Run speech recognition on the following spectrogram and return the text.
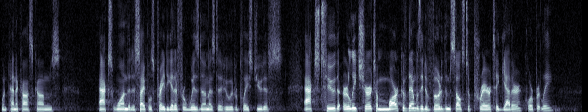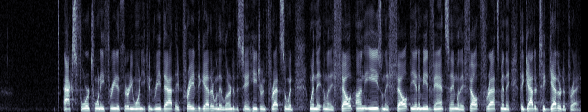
when Pentecost comes. Acts 1, the disciples prayed together for wisdom as to who would replace Judas. Acts 2, the early church, a mark of them was they devoted themselves to prayer together corporately. Acts 4, 23 to 31, you can read that. They prayed together when they learned of the Sanhedrin threat. So when, when, they, when they felt unease, when they felt the enemy advancing, when they felt threats, man, they, they gathered together to pray.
